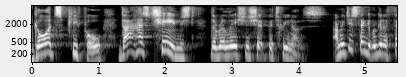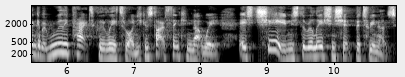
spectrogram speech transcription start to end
God's people, that has changed the relationship between us. I mean, just think, we're going to think about really practically later on. You can start thinking that way. It's changed the relationship between us.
